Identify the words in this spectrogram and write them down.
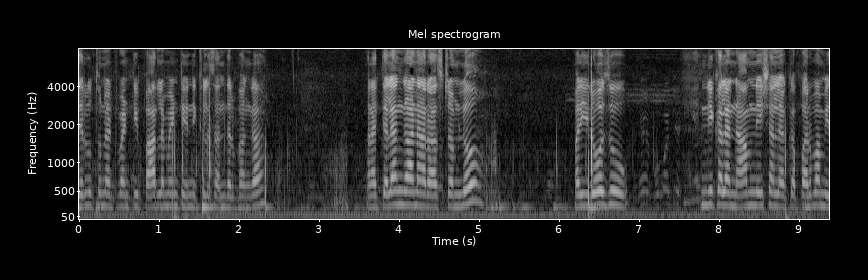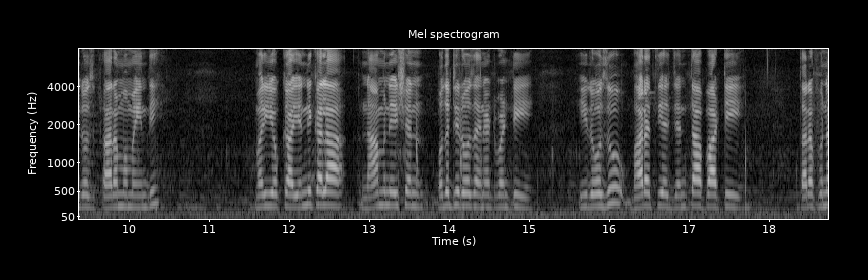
జరుగుతున్నటువంటి పార్లమెంట్ ఎన్నికల సందర్భంగా మన తెలంగాణ రాష్ట్రంలో మరి ఈరోజు ఎన్నికల నామినేషన్ల యొక్క పర్వం ఈరోజు ప్రారంభమైంది. మరి యొక్క ఎన్నికల నామినేషన్ మొదటి రోజు అయినటువంటి ఈరోజు భారతీయ జనతా పార్టీ తరఫున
